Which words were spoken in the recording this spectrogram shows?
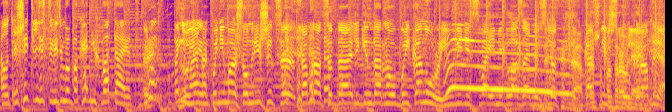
А вот решительности, видимо, пока не хватает. Ну, ну я так понимаю, что он решится добраться до легендарного Байконура и увидеть своими глазами взлет космического корабля.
